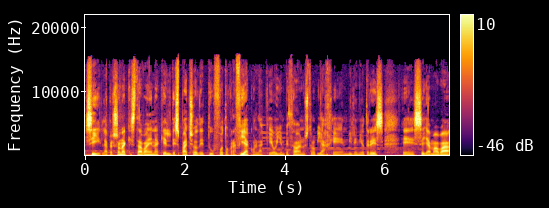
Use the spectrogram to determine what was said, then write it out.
Sí, la persona que estaba en aquel despacho de tu fotografía con la que hoy empezaba nuestro viaje en Milenio 3 eh, se llamaba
